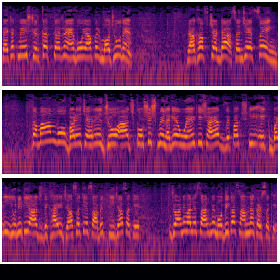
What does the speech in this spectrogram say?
बैठक में शिरकत कर रहे हैं, वो यहाँ पर मौजूद हैं। राघव चड्डा संजय सिंह, तमाम वो बड़े चेहरे जो आज कोशिश में लगे हुए हैं कि शायद विपक्ष की एक बड़ी यूनिटी आज दिखाई जा सके, साबित की जा सके, जो आने वाले साल में मोदी का सामना कर सके।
